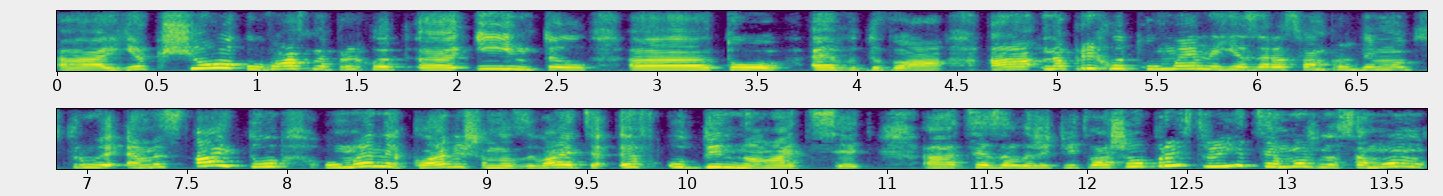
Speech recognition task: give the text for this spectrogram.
Е, Якщо у вас, наприклад, Intel, то F2. А, наприклад, у мене я зараз вам продемонструю MSI, то у мене клавіша називається F11. Е, Це залежить від вашого пристрою, і це можна самому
